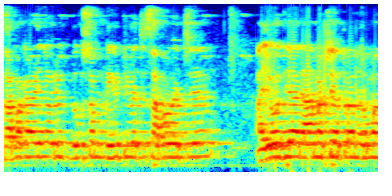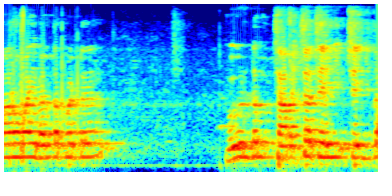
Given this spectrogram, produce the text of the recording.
സഭ കഴിഞ്ഞ ഒരു ദിവസം നീട്ടിവെച്ച് സഭ വെച്ച് അയോധ്യ രാമക്ഷേത്ര നിർമ്മാണവുമായി ബന്ധപ്പെട്ട് വീണ്ടും ചർച്ച ചെയ്ത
